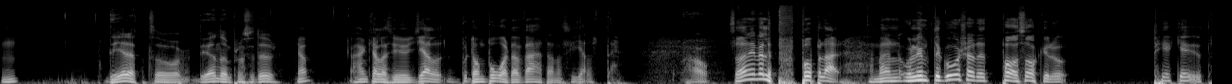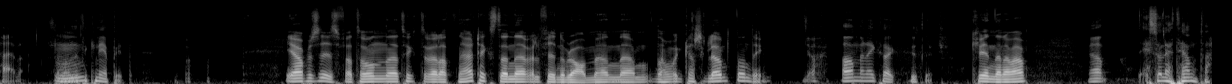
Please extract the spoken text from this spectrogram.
Mm. Det är rätt så, det är ändå en procedur. Han kallas ju hjäl- de båda världarnas hjälte. Wow. Så han är väldigt populär. Men Gouges hade ett par saker att peka ut här va, som var Mm. lite knepigt. Ja precis, för att hon eh, tyckte väl att den här texten är väl fin och bra men um, hon har kanske glömt någonting. Ja men exakt, just det. Kvinnorna va? Det är så lätt hänt va?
